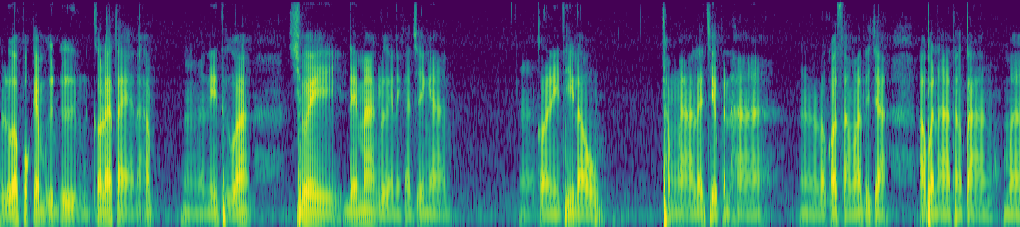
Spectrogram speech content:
หรือว่าโปรแกรมอื่นๆ ก็แล้วแต่นะครับ อันนี้ถือว่าช่วยได้มากเลยในการใช้งาน กรณีที่เราทำงานและเจอปัญหา เราก็สามารถที่จะเอาปัญหาต่างๆ มา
